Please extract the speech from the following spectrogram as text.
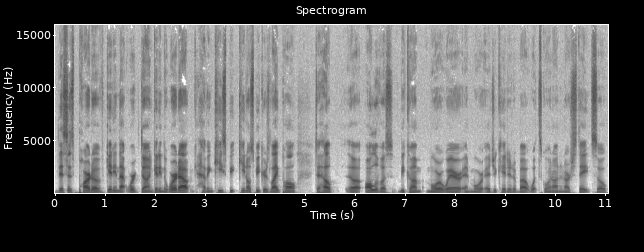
this is part of getting that work done, getting the word out, having key spe- keynote speakers like Paul to help uh, all of us become more aware and more educated about what's going on in our state. So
